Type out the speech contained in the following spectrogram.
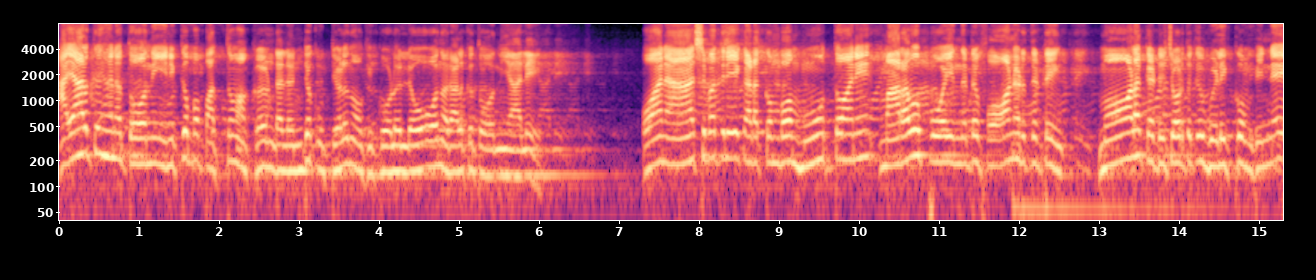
അയാൾക്ക് ഇങ്ങനെ തോന്നി എനിക്കിപ്പോ പത്ത് മക്കളുണ്ടല്ലോ എന്റെ കുട്ടികൾ നോക്കിക്കോളുമല്ലോ എന്ന് ഒരാൾക്ക് തോന്നിയാലേ ഓൻ ആശുപത്രി കിടക്കുമ്പോ മൂത്തോന് മറവ് പോയി എന്നിട്ട് ഫോൺ എടുത്തിട്ട് മോളെ കെട്ടിച്ചോടത്തേക്ക് വിളിക്കും. പിന്നെ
